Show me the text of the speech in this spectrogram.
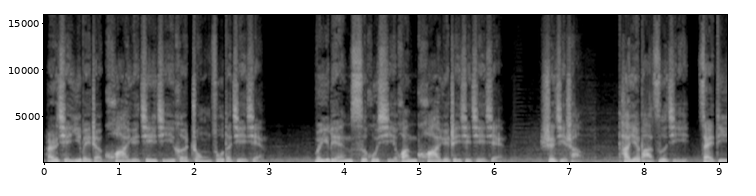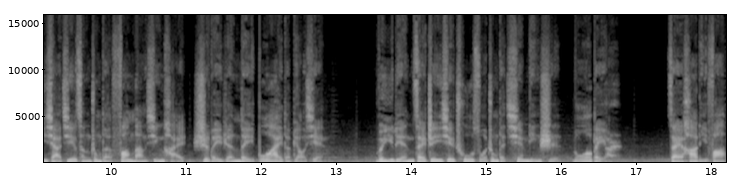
而且意味着跨越阶级和种族的界限。威廉似乎喜欢跨越这些界限，实际上，他也把自己在低下阶层中的放浪形骸视为人类博爱的表现。威廉在这些处所中的签名是罗贝尔。在哈里发，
